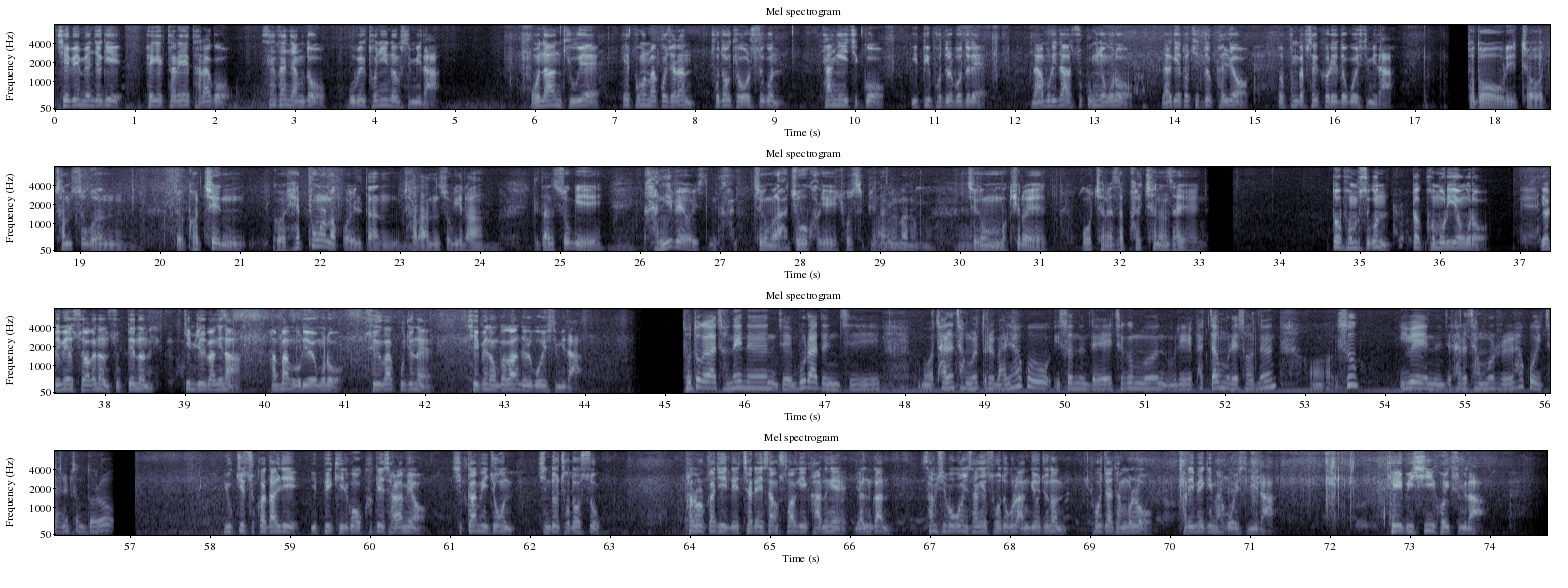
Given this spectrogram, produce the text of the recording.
재배 면적이 100헥타르에 달하고 생산량도 500톤이 넘습니다. 온화한 기후에 해풍을 맞고 자란 조도 겨울쑥은 향이 짙고 잎이 보들보들해 나물이나 쑥국용으로 날개 돋친 듯 팔려 높은 값에 거래되고 있습니다. 저도 우리 저 참쑥은 저 거친 그 해풍을 맞고 일단 자란 쑥이라 일단 쑥이 간이 배어 있습니다. 간. 지금은 아주 가격이 좋습니다. 얼마 정도? 지금은 뭐 키로에 5천에서 8천 원 사이에 또 봄쑥은 떡 버무리용으로 여름에 수확하는 쑥대는 찜질방이나 한방 의료용으로 수요가 꾸준해 재배 농가가 늘고 있습니다. 조도가 전에는 이제 무라든지 뭐 다른 작물들을 많이 하고 있었는데 지금은 우리 밭작물에서는 어, 쑥 이외에는 이제 다른 작물을 하고 있지 않을 정도로 육지 쑥과 달리 잎이 길고 크게 자라며 식감이 좋은 진도 조도쑥. 8월까지 4차례 이상 수확이 가능해 연간 30억 원 이상의 소득을 안겨주는 효자 작물로 자리매김하고 있습니다. KBC 고익수입니다.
